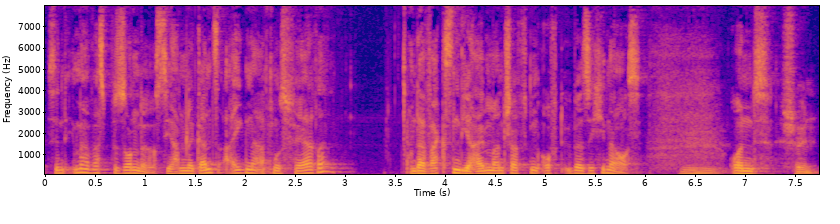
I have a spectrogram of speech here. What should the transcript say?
sind immer was Besonderes. Die haben eine ganz eigene Atmosphäre. Und da wachsen die Heimmannschaften oft über sich hinaus. Mhm. Und schön.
